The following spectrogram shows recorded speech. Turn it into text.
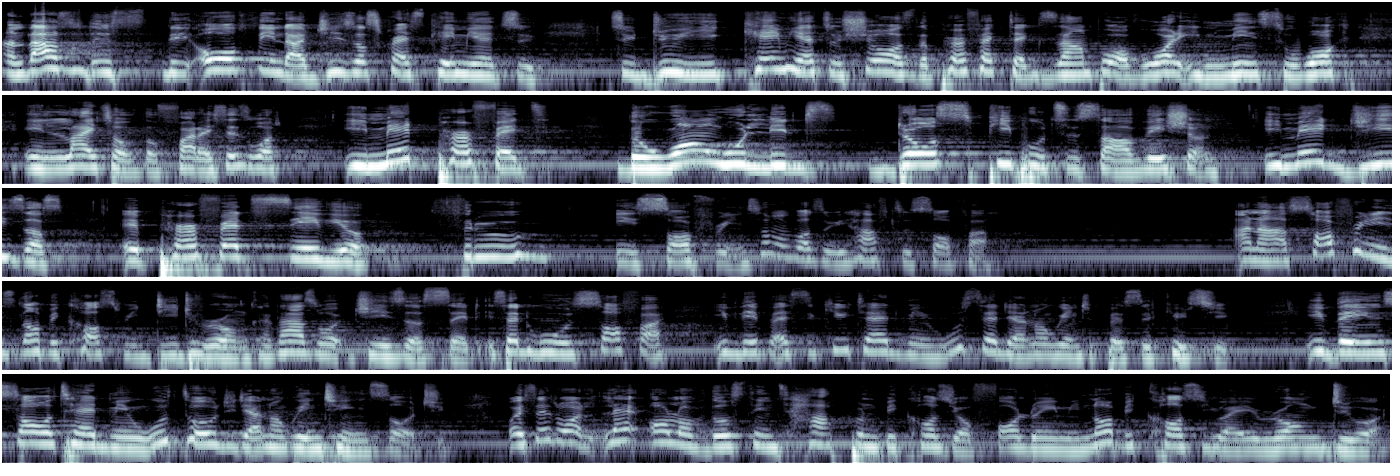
And that's this, the whole thing that Jesus Christ came here to, to do. He came here to show us the perfect example of what it means to walk in light of the Father. He says, What? He made perfect the one who leads those people to salvation. He made Jesus a perfect Savior through his suffering. Some of us, we have to suffer. And our suffering is not because we did wrong. That's what Jesus said. He said, We will suffer. If they persecuted me, who said they are not going to persecute you? If they insulted me, who told you they are not going to insult you? But he said, Well, let all of those things happen because you're following me, not because you are a wrongdoer.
